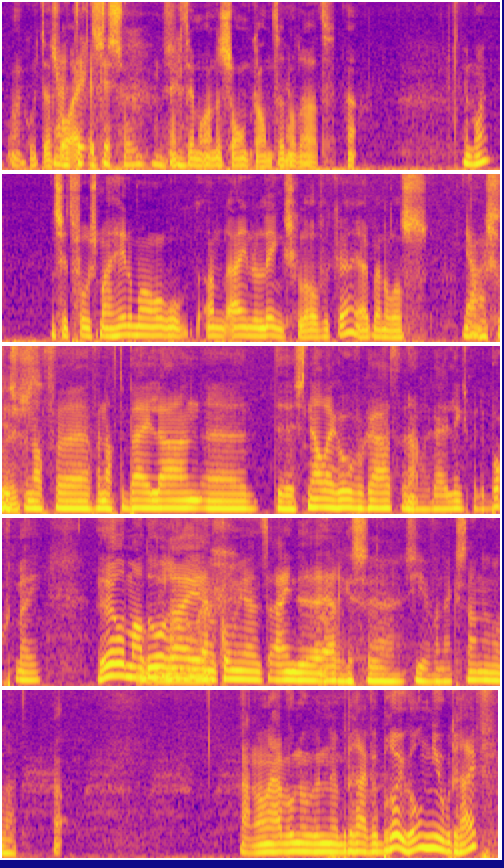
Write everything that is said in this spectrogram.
Maar goed, dat is Ja, wel het, echt, het is zon. Dus, echt helemaal aan de zonkant inderdaad. Ja. mooi. Het zit volgens mij helemaal aan het einde links, geloof ik. Hè? Ja, ik ben er wel eens... Ja, als je dus vanaf, eh, vanaf de bijlaan de snelweg overgaat, dan ga je links met de bocht mee. Helemaal doorrijden en dan kom je aan het einde ergens, eh, zie je van Eck staan inderdaad. Ja. Nou, dan hebben we nog een eh, bedrijf in Breugel, een nieuw bedrijf.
